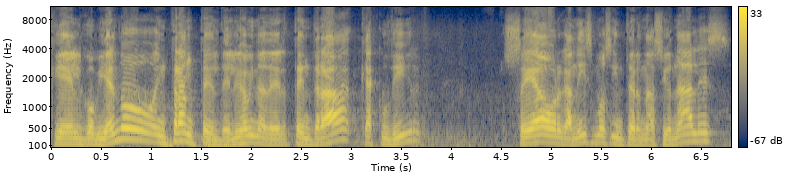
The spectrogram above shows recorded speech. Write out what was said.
que el gobierno entrante, el de Luis Abinader, tendrá que acudir, sea a organismos internacionales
